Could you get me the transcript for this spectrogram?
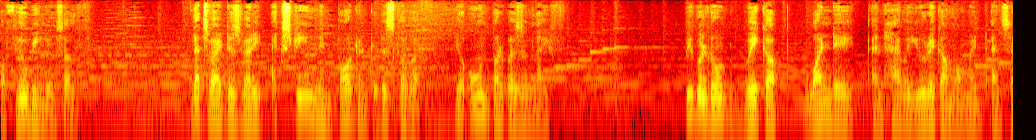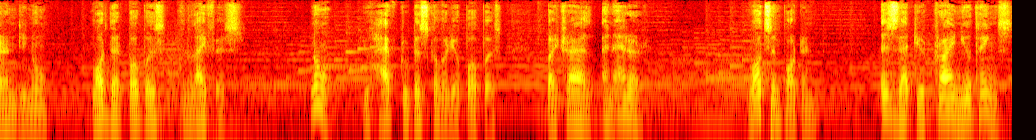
of you being yourself. That's why it is very extremely important to discover your own purpose in life. People don't wake up one day and have a eureka moment and suddenly know what their purpose in life is. No, you have to discover your purpose by trial and error. What's important is that you try new things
